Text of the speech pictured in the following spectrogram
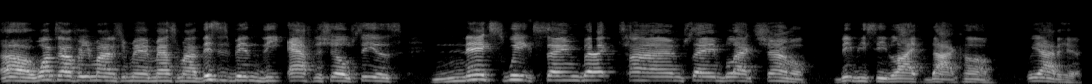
Uh, one time for your mind, it's your man Mastrmynd. This has been the after show. See us next week, same back time, same black channel, bbclife.com. We out of here.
